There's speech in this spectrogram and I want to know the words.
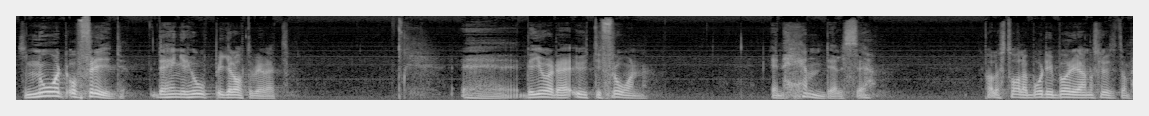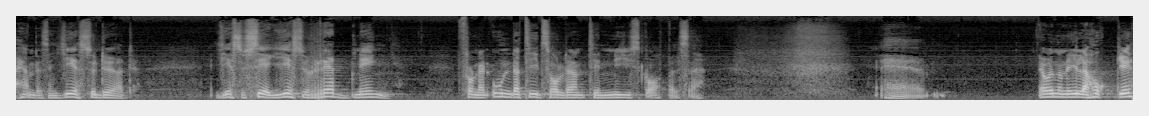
Så nåd och frid, det hänger ihop i Galaterbrevet. Eh, det gör det utifrån en händelse Paulus talar både i början och slutet om händelsen Jesu död, Jesu seger, Jesu räddning från den onda tidsåldern till en ny skapelse. Eh, jag vet inte om ni gillar hockey?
